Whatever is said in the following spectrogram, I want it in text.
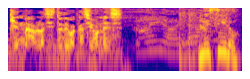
¿quién me habla si estoy de vacaciones? Luis Ciro,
